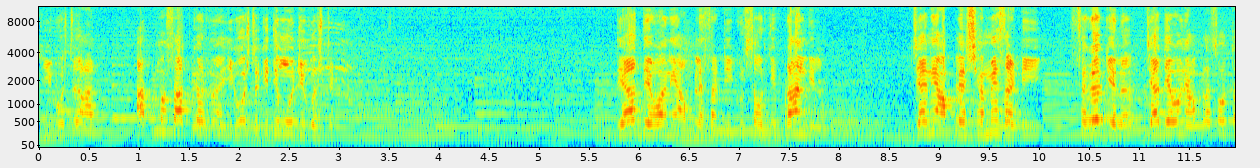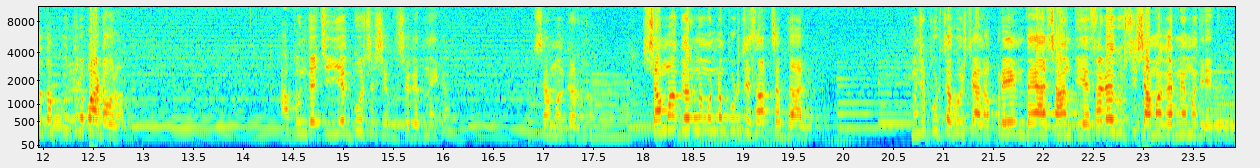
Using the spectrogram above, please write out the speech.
ही गोष्ट आत्मसात करणं ही गोष्ट किती मोठी गोष्ट आहे. त्या देवाने आपल्यासाठी कृष्णावरती प्राण दिला. ज्याने आपल्या क्षमेसाठी सगळं केलं ज्या देवाने आपला स्वतःचा पुत्र पाठवला आपण त्याची एक गोष्ट शिकू शकत नाही का? क्षमा करणं. क्षमा करणं म्हणून पुढचे सात शब्द आले. म्हणजे पुढच्या गोष्टी आला प्रेम दया शांती या सगळ्या गोष्टी क्षमा करण्यामध्ये येते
